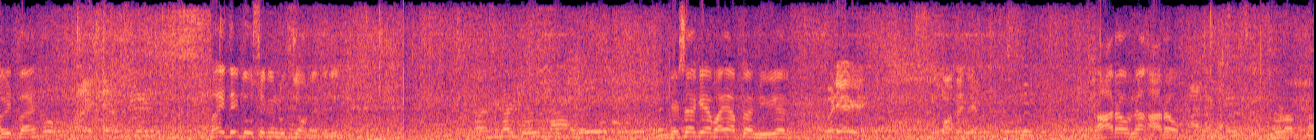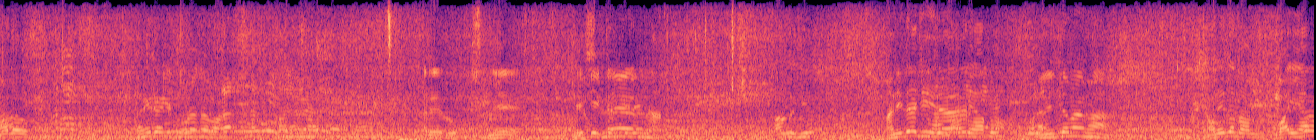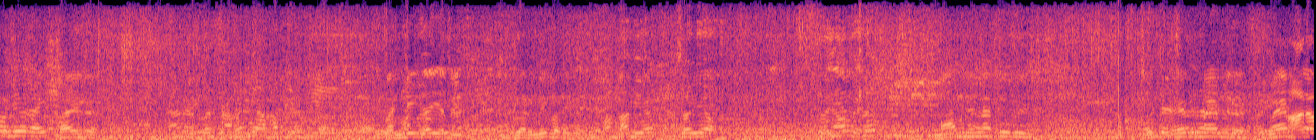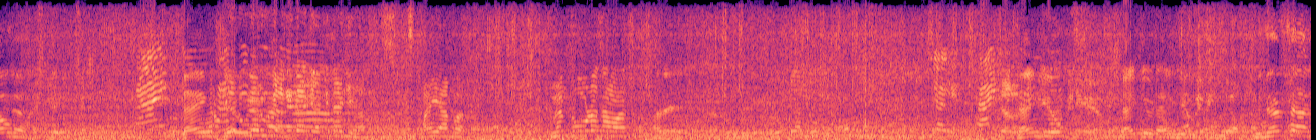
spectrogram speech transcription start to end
रोहित भाई भाई देख दो सेकंड रुक जाओ ना तेरी कैसा गया भाई आपका न्यू ईयर बढ़िया है वहाँ पे थे आ रहा हूँ ना आ रहा हूँ। थोड़ा आ रहा हूँ। थोड़ा सा अरे रो स्नेह एक एक करके लेना। आप लिखिए अनिता जी इधर यहाँ पे। अनिता मैम हाँ। अनिता मैम भाई यहाँ पे भाई ठंडी गई अभी गर्मी पड़ेगी मैम ये सर ये सर यहाँ पे मैम लेना तू भी? मैम आ रहा हूँ। थैंक यू हाँ भाई यहाँ पर। मैम थोड़ा सा अरे thank you thank you thank you इधर से आ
